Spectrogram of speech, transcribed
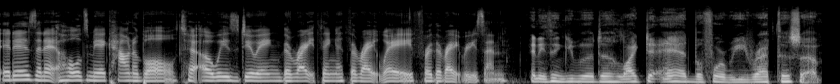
It is, and it holds me accountable to always doing the right thing at the right way for the right reason. Anything you would uh, like to add before we wrap this up?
